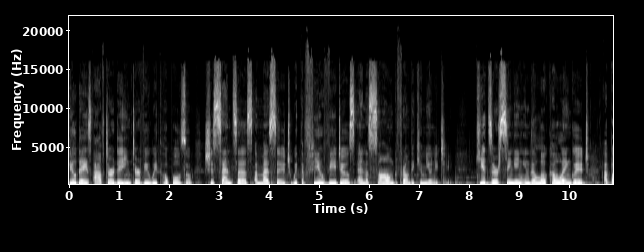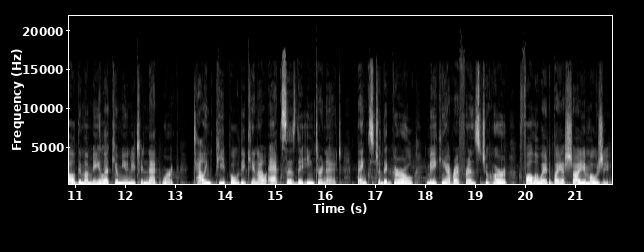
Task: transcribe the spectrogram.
Few days after the interview with Kgopotso, she sends us a message with a few videos and a song from the community. Kids are singing in the local language about the Mamaila Community Network, telling people they can now access the internet thanks to the girl making a reference to her, followed by a shy emoji.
